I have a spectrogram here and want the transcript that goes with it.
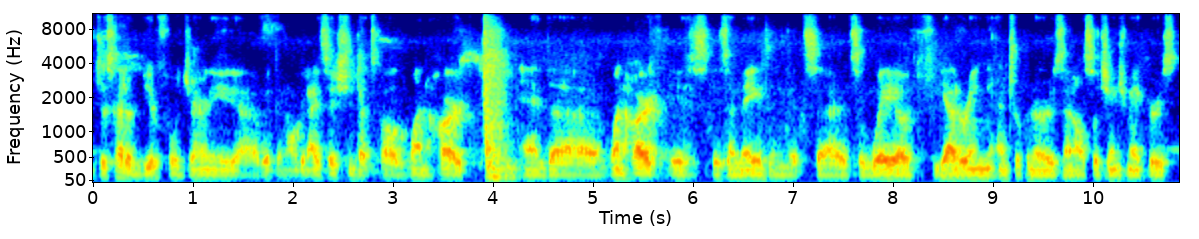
just had a beautiful journey uh, with an organization that's called One Heart, and uh, One Heart is is amazing. It's uh, it's a way of gathering entrepreneurs and also change makers,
